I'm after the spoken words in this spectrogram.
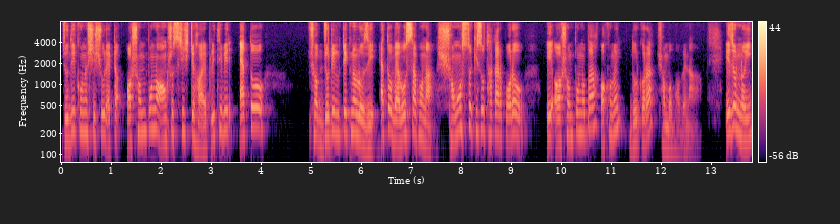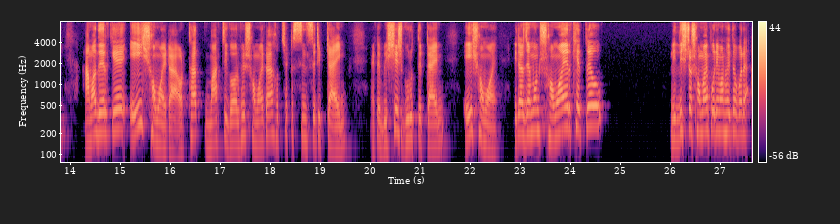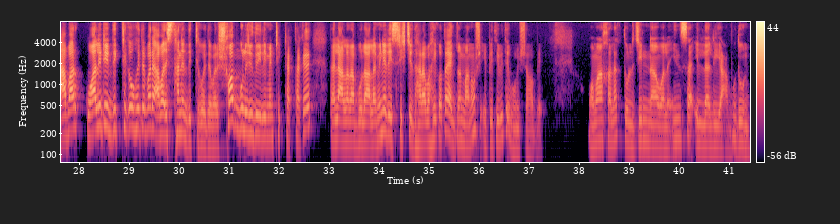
যদি কোনো শিশুর একটা অসম্পূর্ণ অংশ সৃষ্টি হয়, পৃথিবীর এত সব জটিল টেকনোলজি, এত ব্যবস্থাপনা, সমস্ত কিছু থাকার পরেও এই অসম্পূর্ণতা কখনোই দূর করা সম্ভব হবে না। এজন্যই আমাদেরকে এই সময়টা, অর্থাৎ মাতৃগর্ভের সময়টা হচ্ছে একটা সেন্সিটিভ টাইম একটা বিশেষ গুরুত্বের টাইম এই সময়। এটার যেমন সময়ের ক্ষেত্রেও নির্দিষ্ট সময় পরিমাণ হইতে পারে, আবার কোয়ালিটির দিক থেকেও হইতে পারে, আবার স্থানের দিক থেকেও হইতে পারে। সবগুলো যদি এলিমেন্ট ঠিকঠাক থাকে, তাহলে আল্লাহ রাবুল আলমিনের এই সৃষ্টির ধারাবাহিকতা একজন মানুষ এই পৃথিবীতে ভূমিষ্ঠ হবে। ওমা খালাকুল জিন্না ওয়াল ইনসা ইল্লালি আবুদুন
